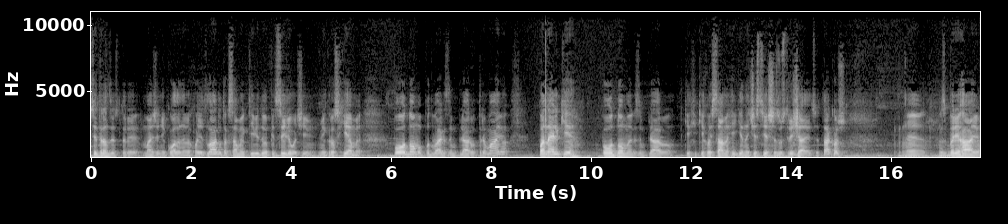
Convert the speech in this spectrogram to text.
Ці транзистори майже ніколи не виходять з ладу, так само як ті відеопідсилювачі мікросхеми. По одному, по два екземпляру тримаю. Панельки по одному екземпляру, таких якихось самих, які найчастіше зустрічаються, також е, зберігаю.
